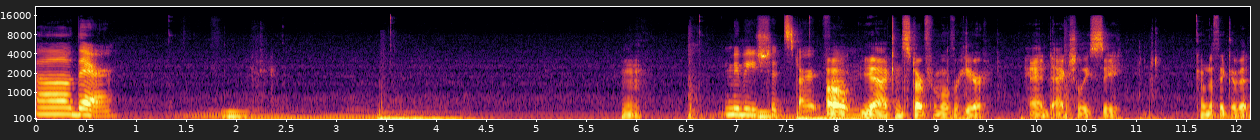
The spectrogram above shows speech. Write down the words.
Uh, there. Hmm. Maybe you should start from. Oh, yeah, I can start from over here and actually see. Come to think of it.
